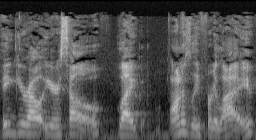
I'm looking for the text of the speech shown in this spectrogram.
figure out yourself. Like honestly, for life.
